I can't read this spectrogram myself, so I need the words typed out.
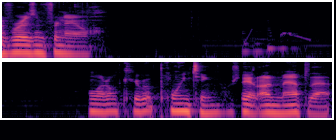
Enough resin for now. Oh, I don't care about pointing. I Wish I had unmapped that.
